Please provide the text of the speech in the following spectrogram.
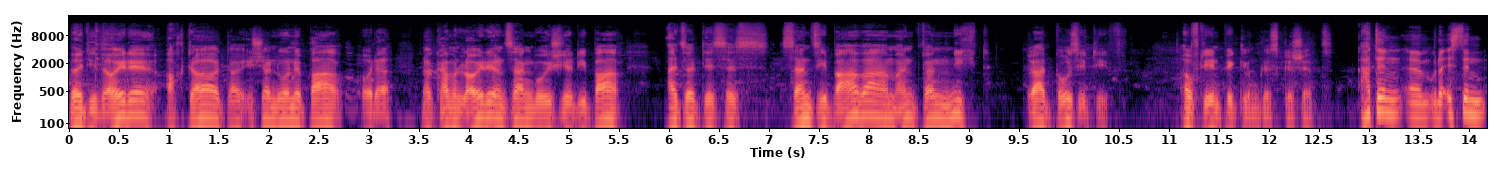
Weil die Leute, ach da, da ist ja nur eine Bar. Oder da kamen Leute und sagen, wo ist hier die Bar? Also dieses Sansibar war am Anfang nicht gerade positiv auf die Entwicklung des Geschäfts. Hat denn, ähm, oder ist denn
